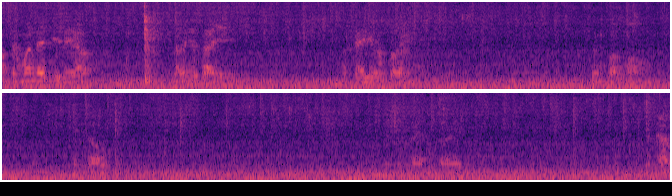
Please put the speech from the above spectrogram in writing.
พอแซลมอนได้ที่แล้ว เราก็จะใส่ตะไคร้ที่เราซอยเพิ่มความหอมให้เขาใส่ตะไคร้ลงไปเสร็จแล้ว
